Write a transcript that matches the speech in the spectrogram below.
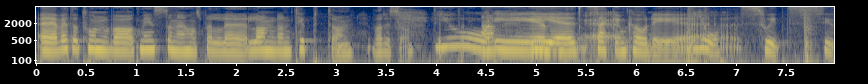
eh, jag vet att hon var, åtminstone hon spelade London Tipton, var det så? Tipton. Jo, ja. i... I eh, Zack and Cody, jo. Sweet, su,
